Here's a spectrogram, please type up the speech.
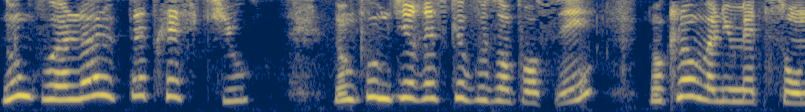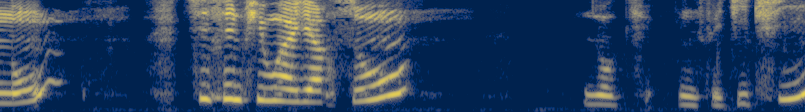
Donc, voilà le Pet Rescue. Donc, vous me direz ce que vous en pensez. Donc là, on va lui mettre son nom. Si c'est une fille ou un garçon, donc une petite fille.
